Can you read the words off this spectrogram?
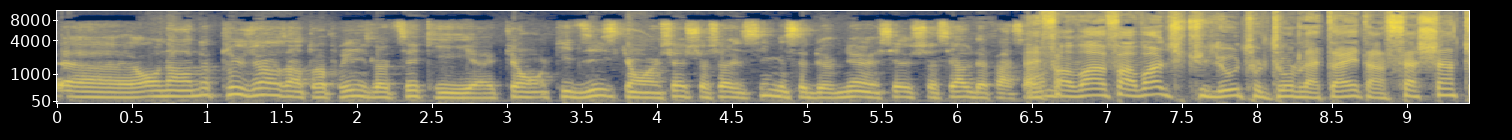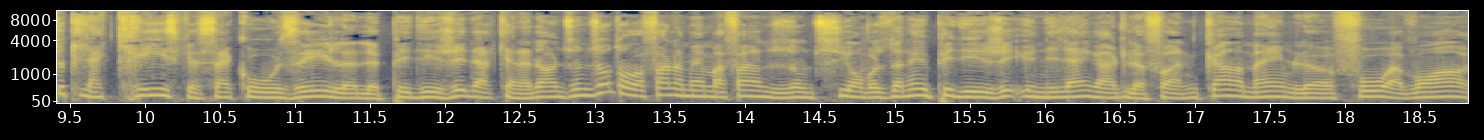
euh, on en a plusieurs entreprises là, qui, euh, qui, ont, qui disent qu'ils ont un siège social ici, mais c'est devenu un siège social de façade. Il faut avoir, faut avoir du culot tout le tour de la tête en sachant toute la crise que ça a causé, le PDG d'Air Canada. On dit, nous autres, on va faire la même affaire, nous autres aussi. On va se donner un PDG unilingue anglophone. Quand même, là, faut avoir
